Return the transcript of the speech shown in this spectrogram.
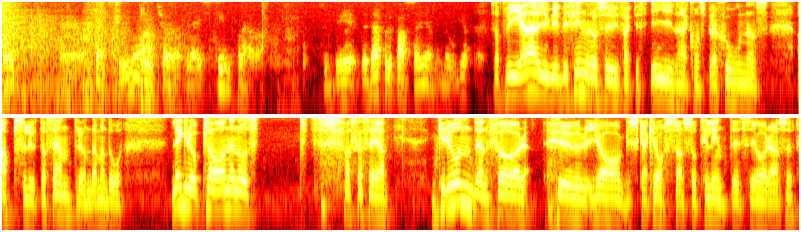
för eh, självskrivningen att köra ett race till på det här. Va? Så det, det där får du passa jävligt noga för. Så att vi, är, ju- vi befinner oss ju faktiskt i den här konspirationens absoluta centrum där man då lägger upp planen och vad ska jag säga, grunden för hur jag ska krossas och tillintetgöras, alltså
